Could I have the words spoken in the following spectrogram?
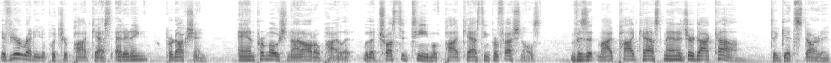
If you're ready to put your podcast editing, production, and promotion on autopilot with a trusted team of podcasting professionals, visit mypodcastmanager.com to get started.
